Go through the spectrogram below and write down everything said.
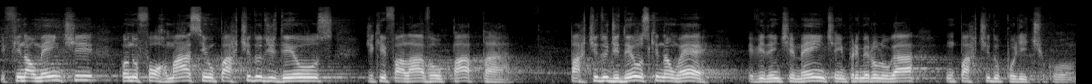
E finalmente, quando formassem o partido de Deus de que falava o Papa, partido de Deus que não é, evidentemente, em primeiro lugar, um partido político.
